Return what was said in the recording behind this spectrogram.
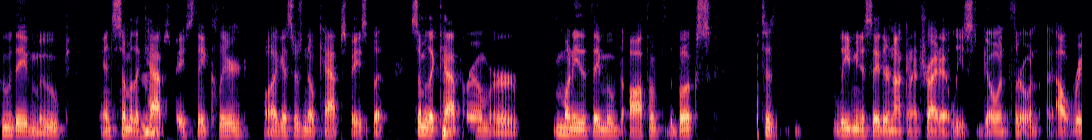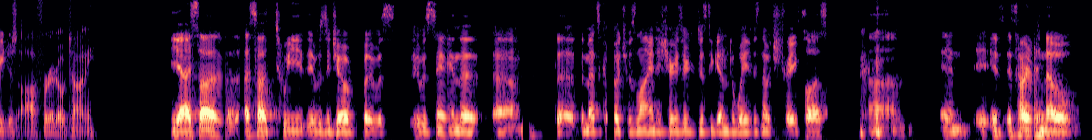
who they've moved and some of the mm-hmm. cap space they cleared. Well, I guess there's no cap space, but some of the mm-hmm. cap room or money that they moved off of the books to lead me to say they're not going to try to at least go and throw an, an outrageous offer at Ohtani. Yeah, I saw I saw a tweet. It was a joke, but it was it was saying that um, the the Mets coach was lying to Scherzer just to get him to waive his no trade clause. Um, and it, it's it's hard to know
